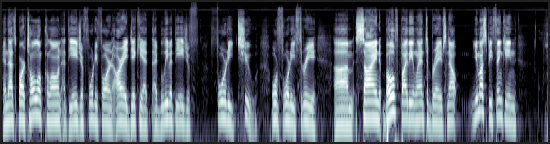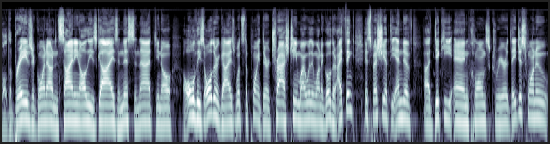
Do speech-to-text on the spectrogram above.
and that's Bartolo Colon at the age of 44 and R.A. Dickey at, I believe, at the age of 42 or 43, um, signed both by the Atlanta Braves. Now, you must be thinking, well, the Braves are going out and signing all these guys and this and that, you know, all these older guys. What's the point? They're a trash team. Why would they want to go there? I think, especially at the end of uh, Dickey and Colon's career, they just want to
